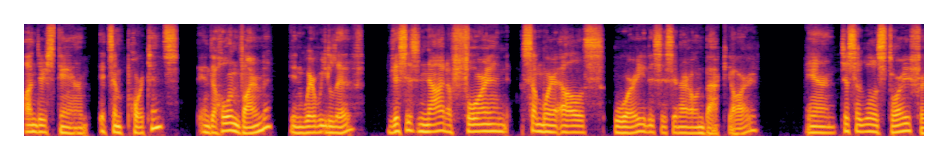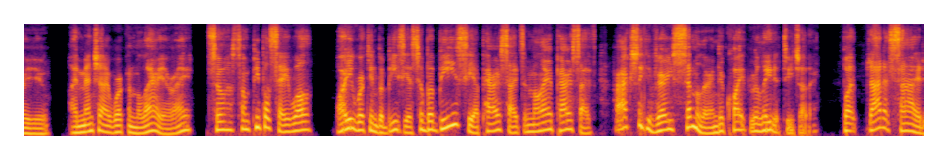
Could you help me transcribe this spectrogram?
understand its importance in the whole environment, in where we live. This is not a foreign, somewhere else worry. This is in our own backyard. And just a little story for you. I mentioned I work in malaria, right? So some people say, well, why are you working Babesia? So Babesia parasites and malaria parasites are actually very similar and they're quite related to each other. But that aside,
